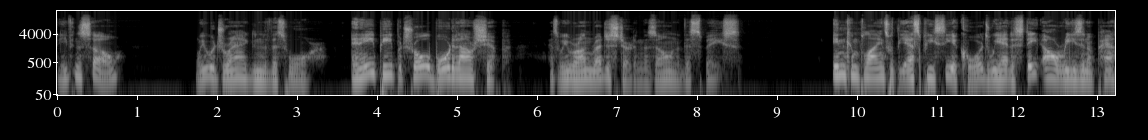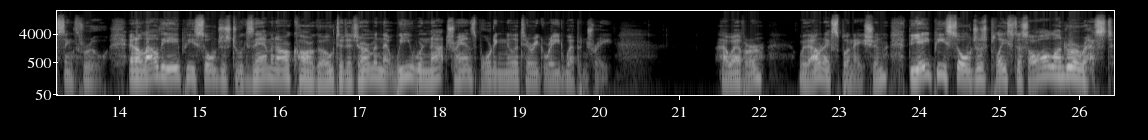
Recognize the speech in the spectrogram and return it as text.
Even so, we were dragged into this war. An AP patrol boarded our ship, as we were unregistered in the zone of this space. In compliance with the SPC Accords, we had to state our reason of passing through and allow the AP soldiers to examine our cargo to determine that we were not transporting military grade weaponry. However, without explanation, the AP soldiers placed us all under arrest.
